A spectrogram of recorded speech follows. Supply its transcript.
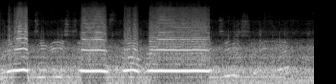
No i oczywiście jest trochę ciszej, nie?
